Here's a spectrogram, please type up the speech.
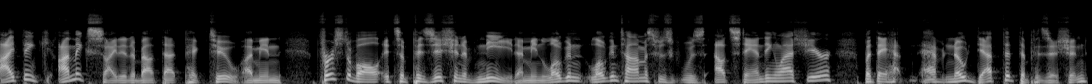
I think I'm excited about that pick too. I mean, first of all, it's a position of need. I mean, Logan Logan Thomas was was outstanding last year, but they have have no depth at the position.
